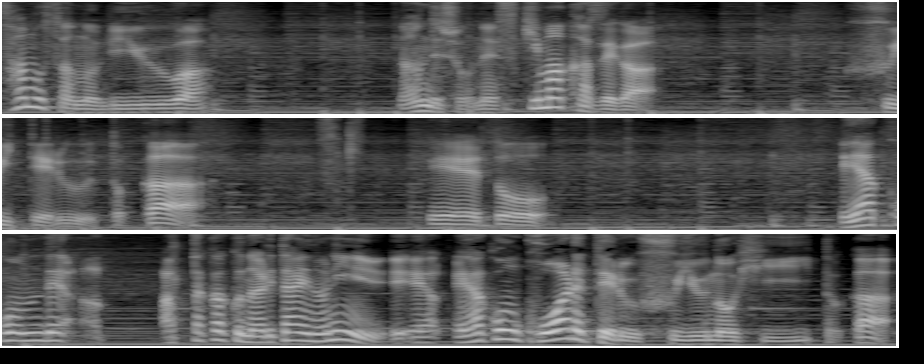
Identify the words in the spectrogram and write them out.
寒さの理由は何でしょうね隙間風が吹いてるとかえっ、ー、とエアコンであったかくなりたいのにエアコン壊れてる冬の日とか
